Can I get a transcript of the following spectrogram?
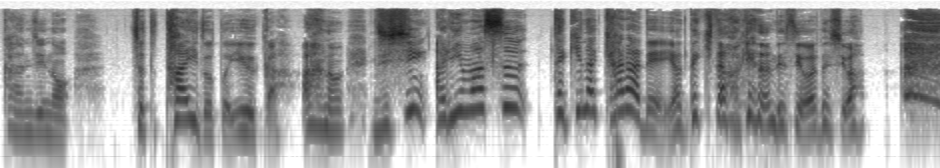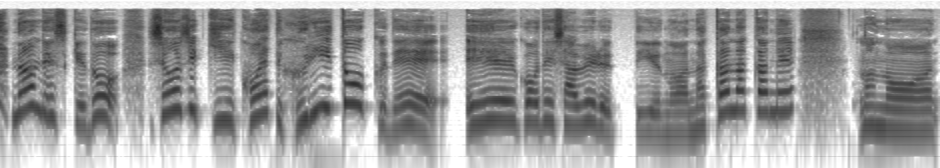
感じの、ちょっと態度というか、あの、自信あります的なキャラでやってきたわけなんですよ、私は。なんですけど、正直、こうやってフリートークで英語で喋るっていうのはなかなかね、あの、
